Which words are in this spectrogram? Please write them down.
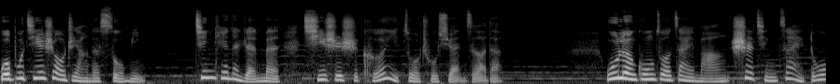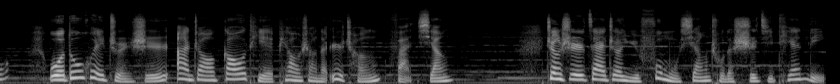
我不接受这样的宿命。今天的人们其实是可以做出选择的。无论工作再忙，事情再多，我都会准时按照高铁票上的日程返乡。正是在这与父母相处的十几天里，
